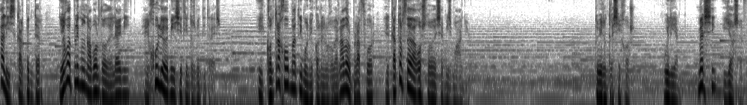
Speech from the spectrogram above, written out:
Alice Carpenter, llegó a Plymouth a bordo de Lenny en julio de 1623 y contrajo matrimonio con el gobernador Bradford el 14 de agosto de ese mismo año. Tuvieron tres hijos, William, Mercy y Joseph.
